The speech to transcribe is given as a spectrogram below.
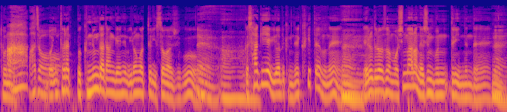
돈을. 아, 맞아. 뭐 인터넷 뭐 금융 다단계니 뭐 이런 것들이 있어가지고 네. 네. 아, 그 사기의 위협이 굉장히 크기 때문에 네. 예를 들어서 뭐 10만 원 내신 분들이 있는데 네.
